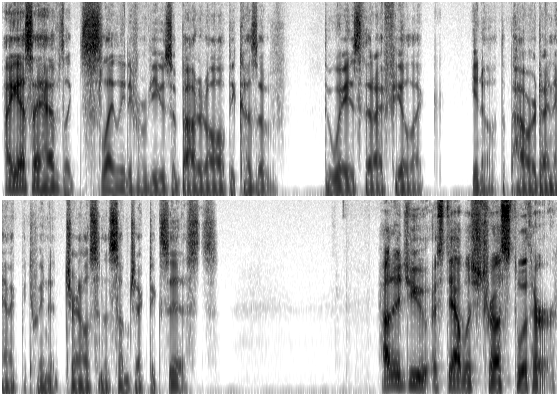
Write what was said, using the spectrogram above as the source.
I guess I have like slightly different views about it all because of the ways that I feel like, you know, the power dynamic between a journalist and a subject exists. How did you establish trust with her?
